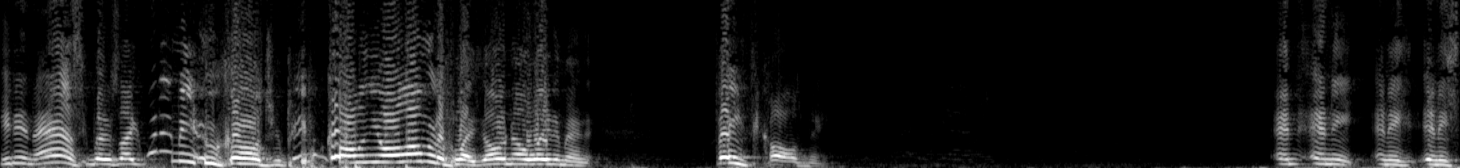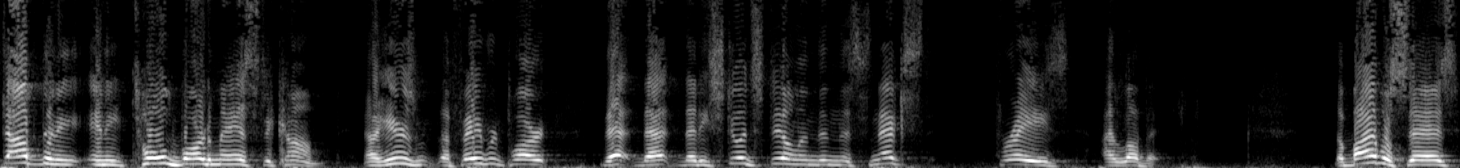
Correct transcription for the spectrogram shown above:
He didn't ask, but it's like, what do you mean, who called you? People calling you all over the place. Oh, no, wait a minute. Faith called me. And, and, he, and, he, and he stopped and he, and he told Bartimaeus to come. Now, here's the favorite part that, that, that he stood still, and then this next phrase, I love it. The Bible says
